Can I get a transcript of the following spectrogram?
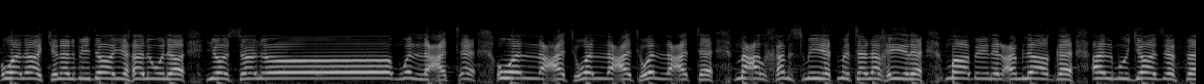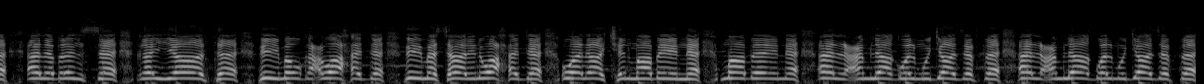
ولكن البداية الأولى. يا سلام! ولعت ولعت ولعت ولعت مع الخمسمية متر الأخيرة ما بين العملاق المجازف البرنس غياث في موقع واحد في مسار واحد. ولكن ما بين ما بين العملاق والمجازف. العملاق والمجازف.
